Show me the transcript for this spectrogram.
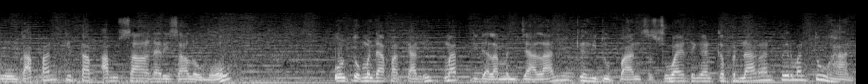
pengungkapan kitab Amsal dari Salomo untuk mendapatkan hikmat di dalam menjalani kehidupan sesuai dengan kebenaran firman Tuhan.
